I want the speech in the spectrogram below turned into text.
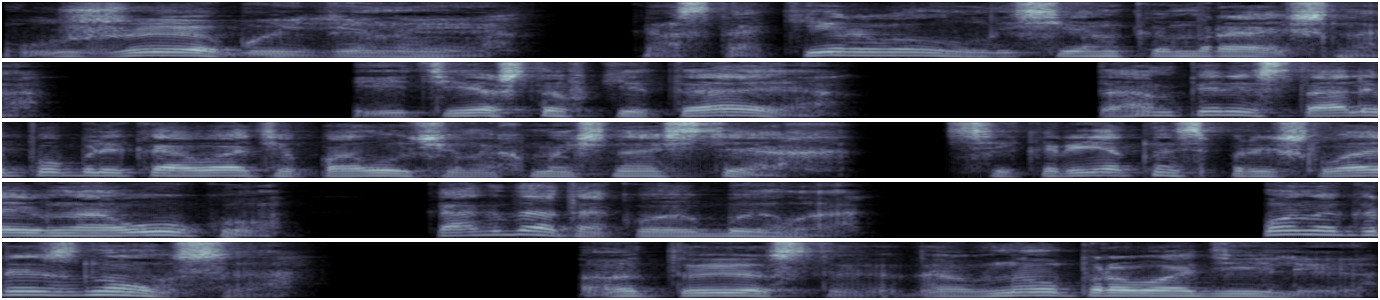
«Уже обойдены», — констатировал Лысенко мрачно. «И те, что в Китае, там перестали публиковать о полученных мощностях. Секретность пришла и в науку, когда такое было? Он огрызнулся. А тесты давно проводили.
